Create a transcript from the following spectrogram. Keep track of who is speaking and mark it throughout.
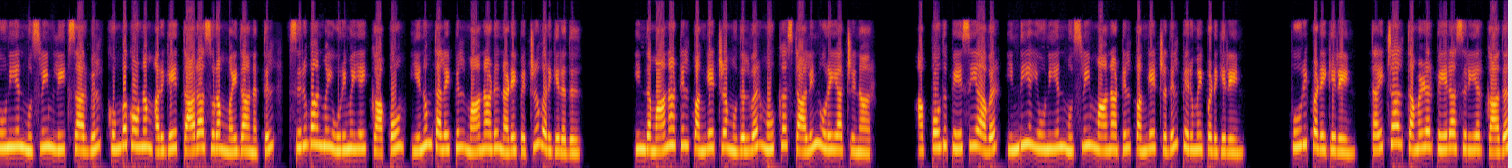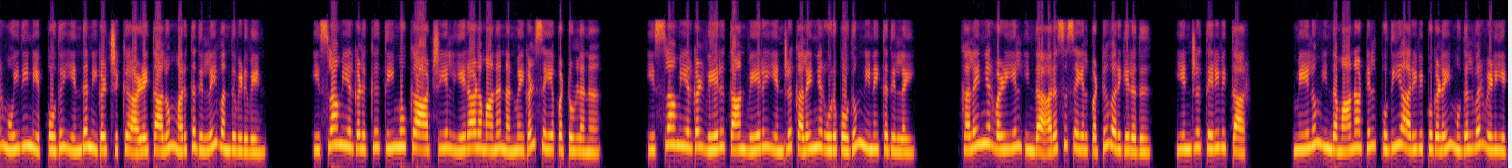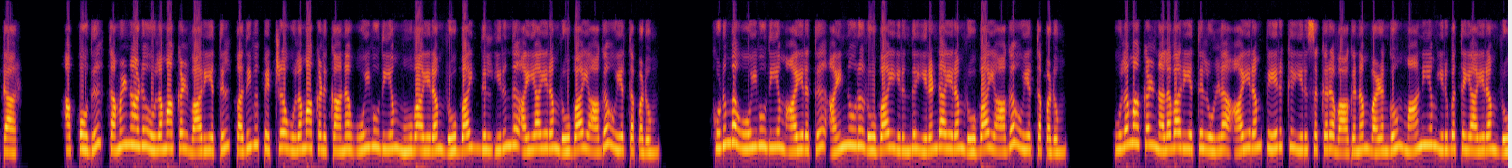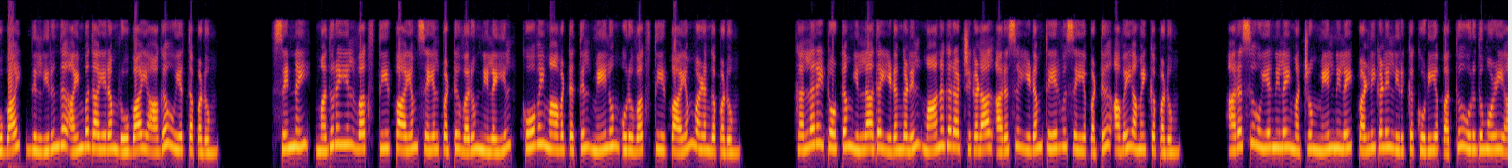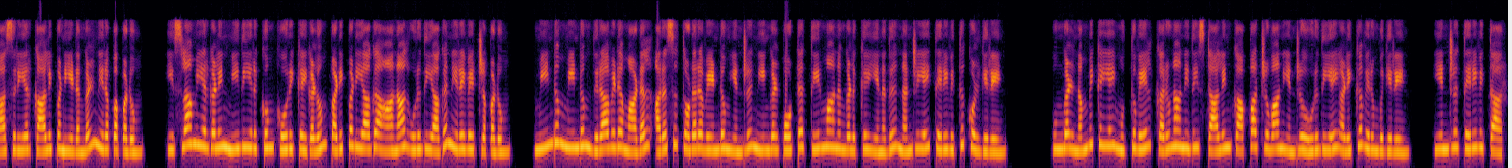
Speaker 1: Union முஸ்லீம் league சார்பில் கும்பகோணம் அருகே தாராசுரம் மைதானத்தில் சிறுபான்மை உரிமையை காப்போம் எனும் தலைப்பில் மாநாடு நடைபெற்று வருகிறது. இந்த மாநாட்டில் பங்கேற்ற முதல்வர் மு ஸ்டாலின் உரையாற்றினார். அப்போது பேசிய அவர் இந்திய யூனியன் முஸ்லீம் மாநாட்டில் பங்கேற்றதில் பெருமைப்படுகிறேன். பூரிப்படைகிறேன். தைச்சால் தமிழர் பேராசிரியர் காதர் மொய்தீன் எப்போது எந்த நிகழ்ச்சிக்கு அழைத்தாலும் மறுத்ததில்லை வந்துவிடுவேன். இஸ்லாமியர்களுக்கு திமுக ஆட்சியில் ஏராளமான நன்மைகள் செய்யப்பட்டுள்ளன. இஸ்லாமியர்கள் வேறு தான் வேறு என்று கலைஞர் ஒருபோதும் நினைத்ததில்லை. கலைஞர் வழியில் இந்த அரசு செயல்பட்டு வருகிறது என்று தெரிவித்தார். மேலும் இந்த மாநாட்டில் புதிய அறிவிப்புகளை முதல்வர் வெளியிட்டார். அப்போது தமிழ்நாடு உலமாக்கள் வாரியத்தில் பதிவு பெற்ற உலமாக்களுக்கான ஓய்வூதியம் மூவாயிரம் ரூபாய் இதில் இருந்து ஐயாயிரம் ரூபாய் ஆக உயர்த்தப்படும். குடும்ப ஓய்வூதியம் ஆயிரத்து ஐநூறு ரூபாய் இருந்து இரண்டாயிரம் ரூபாய் ஆக உயர்த்தப்படும். உலமாக்கல் நலவாரியத்தில் உள்ள ஆயிரம் பேருக்கு இருசக்கர வாகனம் வழங்கும் மானியம் இருபத்தையாயிரம் ரூபாய் இதில் இருந்து ஐம்பதாயிரம் ரூபாய் ஆக உயர்த்தப்படும். சென்னை மதுரையில் வக்ஃப் தீர்ப்பாயம் செயல்பட்டு வரும் நிலையில் கோவை மாவட்டத்தில் மேலும் ஒரு வக்ஃப் தீர்ப்பாயம் வழங்கப்படும். கல்லறை தோட்டம் இல்லாத இடங்களில் மாநகராட்சிகளால் அரசு இடம் தேர்வு செய்யப்பட்டு அவை அமைக்கப்படும். அரசு உயர்நிலை மற்றும் மேல்நிலை பள்ளிகளில் இருக்கக்கூடிய பத்து உருதுமொழி ஆசிரியர் காலிப்பணியிடங்கள் நிரப்பப்படும். இஸ்லாமியர்களின் மீதியிருக்கும் கோரிக்கைகளும் படிப்படியாக ஆனால் உறுதியாக நிறைவேற்றப்படும். மீண்டும் மீண்டும் திராவிட மாடல் அரசு தொடர வேண்டும் என்று நீங்கள் போட்ட தீர்மானங்களுக்கு எனது நன்றியை தெரிவித்துக் கொள்கிறேன். உங்கள் நம்பிக்கையை முத்துவேல் கருணாநிதி ஸ்டாலின் காப்பாற்றுவான் என்று உறுதியை அளிக்க விரும்புகிறேன் என்று தெரிவித்தார்.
